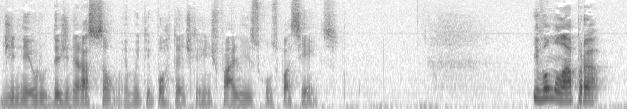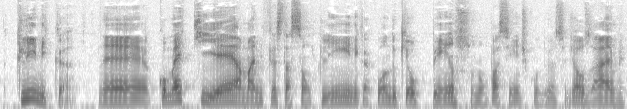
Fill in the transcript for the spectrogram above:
de neurodegeneração. É muito importante que a gente fale isso com os pacientes. E vamos lá para clínica. Né? Como é que é a manifestação clínica? Quando que eu penso num paciente com doença de Alzheimer?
